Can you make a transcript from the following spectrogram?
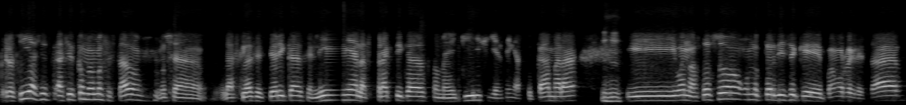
Pero sí, así es, así es como hemos estado. O sea, las clases teóricas en línea, las prácticas con MX y enseñas tu cámara. Y bueno, hasta eso un doctor dice que podemos regresar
